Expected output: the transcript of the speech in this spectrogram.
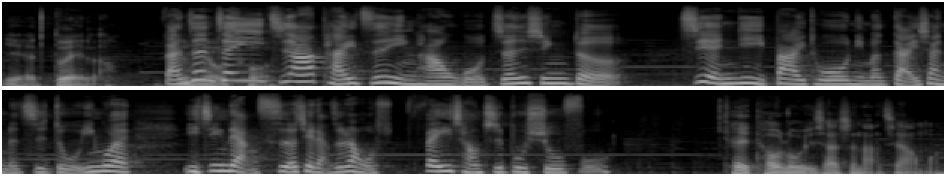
也对了，反正这一家台资银行，我真心的建议，拜托你们改一下你们的制度，因为已经两次，而且两次让我非常之不舒服。可以透露一下是哪家吗？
